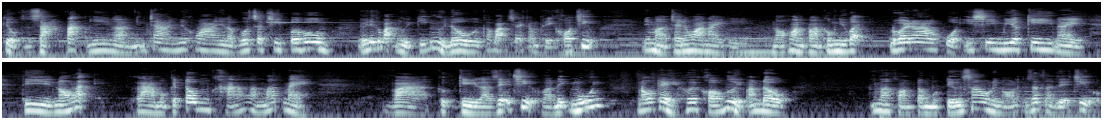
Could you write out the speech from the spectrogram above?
kiểu giả tạo như là những chai nước hoa như là Versace Per Home nếu như các bạn ngửi kỹ ngửi lâu thì các bạn sẽ cảm thấy khó chịu nhưng mà chai nước hoa này thì nó hoàn toàn không như vậy. Dry Down của Ishi Miyaki này thì nó lại là một cái tông khá là mát mẻ và cực kỳ là dễ chịu và định mũi. Nó có thể hơi khó ngửi ban đầu, nhưng mà khoảng tầm một tiếng sau thì nó lại rất là dễ chịu.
